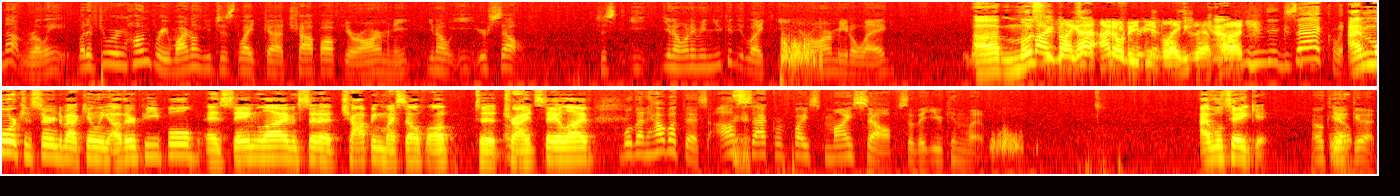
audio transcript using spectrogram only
Not really, but if you were hungry, why don't you just like uh, chop off your arm and eat? You know, eat yourself. Just eat. You know what I mean? You could like eat your arm, eat a leg. Uh, mostly Mike's like, I, I don't eat these legs that out. much. exactly. I'm more concerned about killing other people and staying alive instead of chopping myself up to try Okay. and stay alive. Well, then how about this? I'll sacrifice myself so that you can live. I will take it. Okay, Yep. good.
